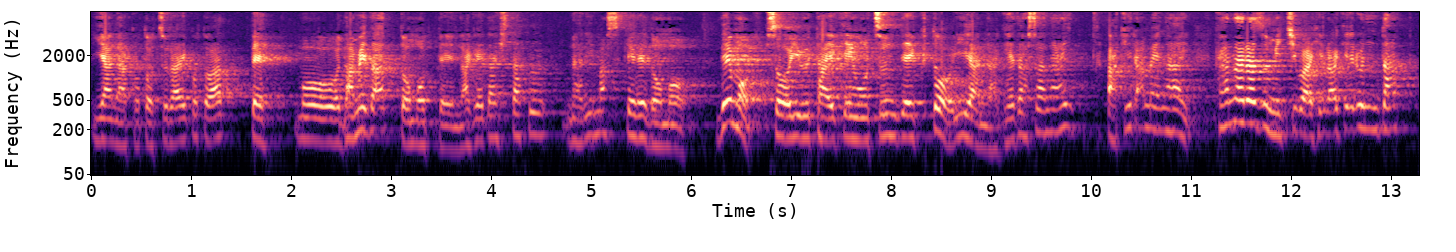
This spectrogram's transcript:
嫌なこと辛いことあってもうダメだと思って投げ出したくなりますけれどもでもそういう体験を積んでいくといや投げ出さない。諦めない。必ず道は開けるんだ。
